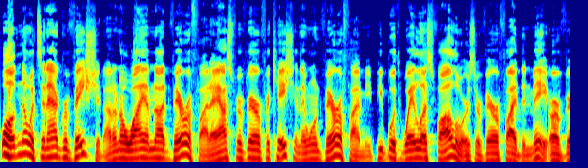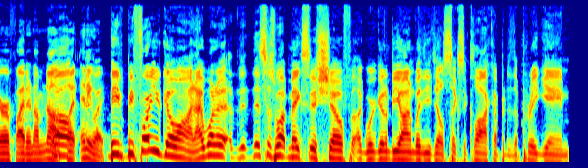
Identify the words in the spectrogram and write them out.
Well, no, it's an aggravation. I don't know why I'm not verified. I asked for verification; they won't verify me. People with way less followers are verified than me, or verified, and I'm not. Well, but anyway, be, before you go on, I want to. This is what makes this show. We're going to be on with you till six o'clock up into the pregame.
